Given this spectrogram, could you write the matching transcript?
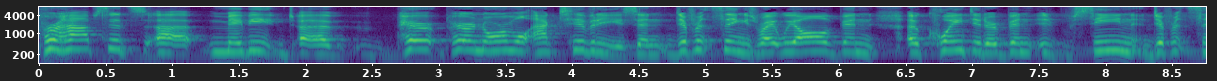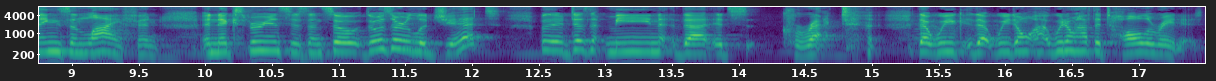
Perhaps it's uh, maybe. Uh, par- paranormal activities and different things, right? We all have been acquainted or been uh, seen different things in life and, and experiences. And so those are legit, but it doesn't mean that it's correct that we that we don't we don't have to tolerate it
